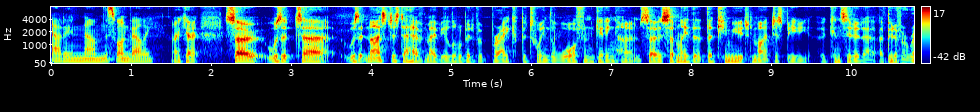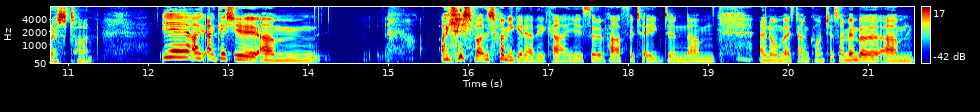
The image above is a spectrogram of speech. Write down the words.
out in um, the Swan Valley. Okay, so was it uh, was it nice just to have maybe a little bit of a break between the wharf and getting home? So suddenly the, the commute might just be considered a, a bit of a rest time. Yeah, I, I guess you. Um, I guess by the time you get out of the car, you're sort of half fatigued and um, and almost unconscious. I remember um,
